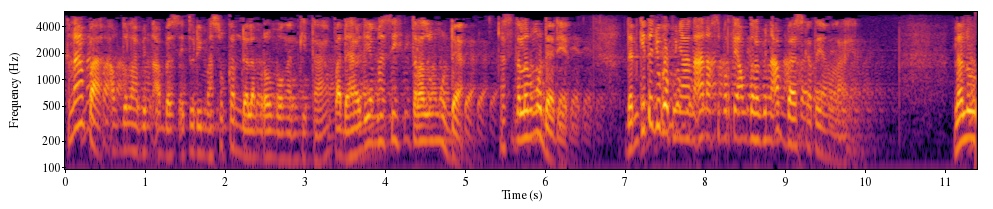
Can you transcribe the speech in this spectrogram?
kenapa Abdullah bin Abbas itu dimasukkan dalam rombongan kita padahal dia masih terlalu muda? Masih terlalu muda dia. Dan kita juga punya anak-anak seperti Abdullah bin Abbas kata yang lain. Lalu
